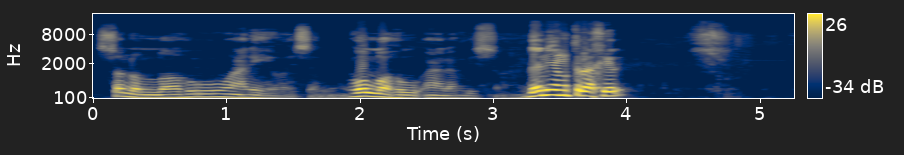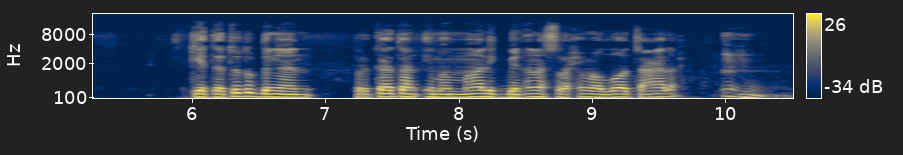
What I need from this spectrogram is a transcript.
Sallallahu Alaihi Wasallam. Wallahu a'lam Dan yang terakhir kita tutup dengan perkataan Imam Malik bin Anas rahimahullah taala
